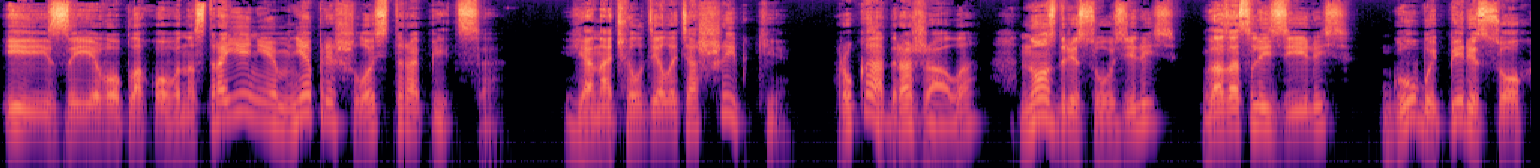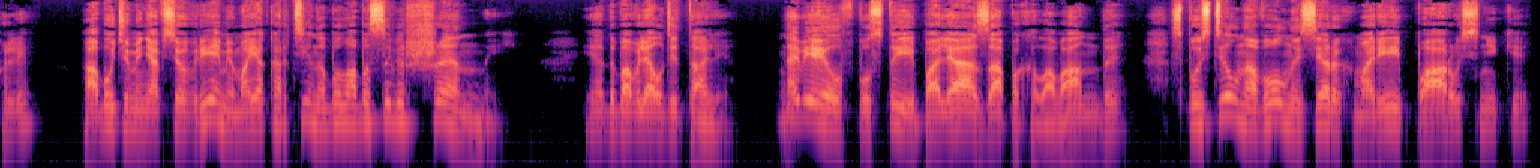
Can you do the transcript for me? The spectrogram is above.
и из-за его плохого настроения мне пришлось торопиться. Я начал делать ошибки. Рука дрожала, ноздри сузились, глаза слезились, губы пересохли. А будь у меня все время, моя картина была бы совершенной. Я добавлял детали. Навеял в пустые поля запах лаванды, спустил на волны серых морей парусники,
